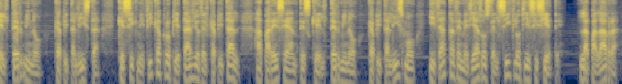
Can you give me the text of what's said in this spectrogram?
El término capitalista, que significa propietario del capital, aparece antes que el término capitalismo y data de mediados del siglo XVII. La palabra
